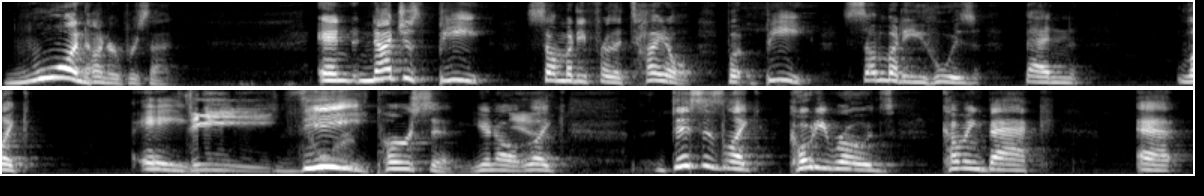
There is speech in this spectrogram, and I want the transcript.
one hundred percent, and not just beat somebody for the title, but beat somebody who has been like a the the person. You know, Yeah. like this is like Cody Rhodes coming back at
